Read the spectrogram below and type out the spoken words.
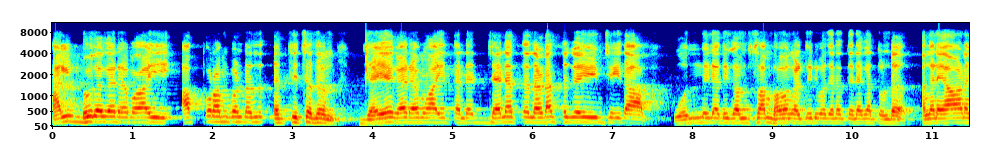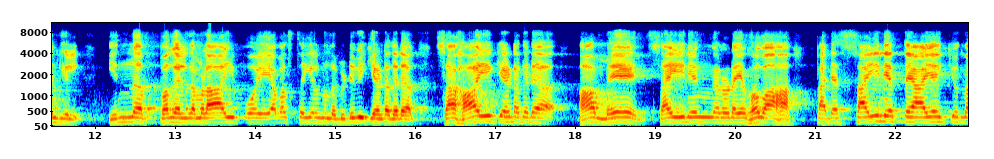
അത്ഭുതകരമായി അപ്പുറം കൊണ്ട് എത്തിച്ചതും ജയകരമായി തന്റെ ജനത്തെ നടത്തുകയും ചെയ്ത ഒന്നിലധികം സംഭവങ്ങൾ തിരുവചനത്തിനകത്തുണ്ട്. അങ്ങനെയാണെങ്കിൽ ഇന്ന് പകൽ നമ്മളായിപ്പോയ അവസ്ഥയിൽ നിന്ന് വിടുവിക്കേണ്ടതിന് സഹായിക്കേണ്ടതിന് ആ മേൻ സൈന്യങ്ങളുടെ ഹോവാഹ തന്റെ സൈന്യത്തെ അയക്കുന്ന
